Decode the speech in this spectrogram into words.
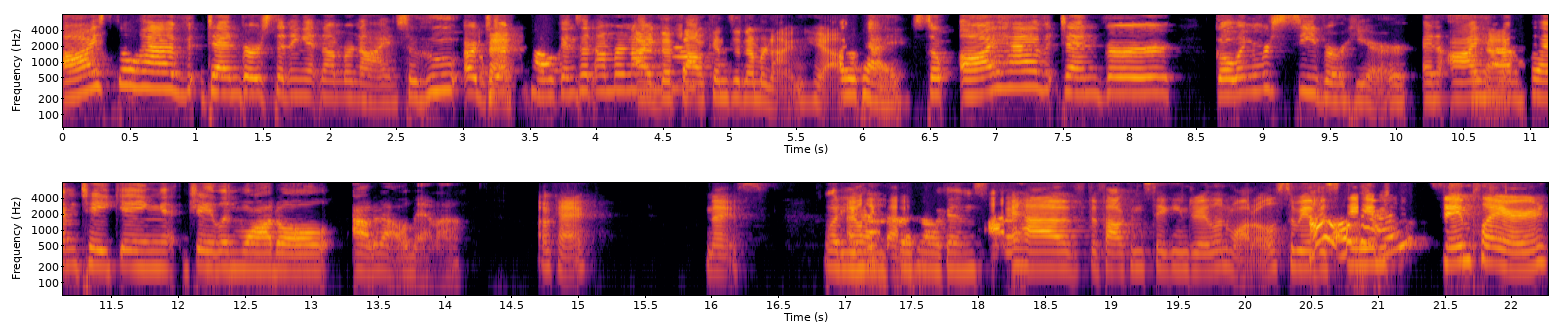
I still have Denver sitting at number nine. So who are Okay. the Falcons at number nine? I have the now? Falcons at number nine. Yeah. Okay. So I have Denver going receiver here, and I Okay. have them taking Jaylen Waddle out of Alabama. Okay. Nice. What do you I like have the Falcons? I have the Falcons taking Jaylen Waddle. So we have Oh, the same okay. Same player,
